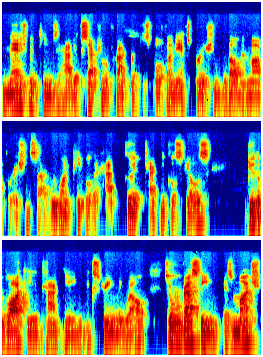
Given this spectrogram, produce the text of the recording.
management teams to have exceptional track records both on the exploration, development, and operation side. We want people that have good technical skills, do the blocking and tackling extremely well. So we're investing as much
